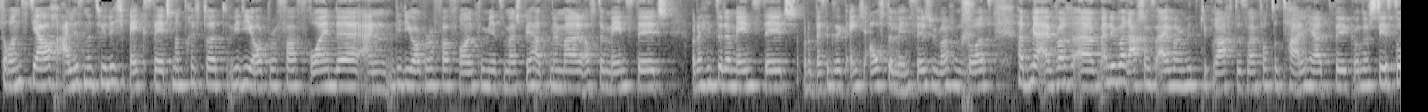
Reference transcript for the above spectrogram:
sonst ja auch alles natürlich Backstage. Man trifft dort Videographer, Freunde. Ein Videographer-Freund von mir zum Beispiel hat mir mal auf der Mainstage oder hinter der Mainstage oder besser gesagt eigentlich auf der Mainstage, wir waren schon dort, hat mir einfach ähm, eine Überraschungseimer mitgebracht. Das war einfach total herzig. Und dann stehst du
